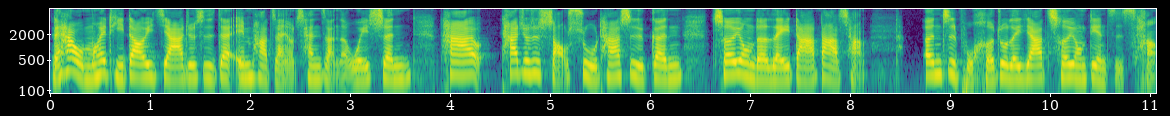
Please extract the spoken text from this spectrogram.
等下还我们会提到一家就是在 M 帕展有参展的维生，它它就是少数，它是跟车用的雷达大厂。恩智浦合作的一家车用电子厂。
